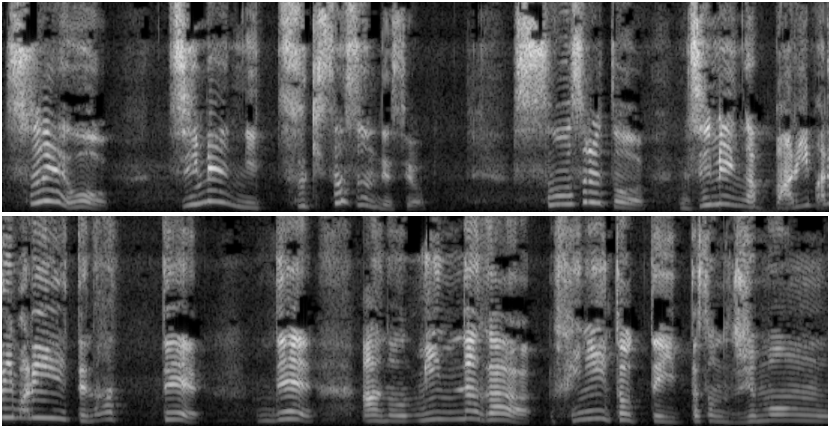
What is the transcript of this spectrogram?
杖を地面に突き刺すんですよ。そうすると地面がバリバリバリってなってであのみんながフィニートって言ったその呪文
